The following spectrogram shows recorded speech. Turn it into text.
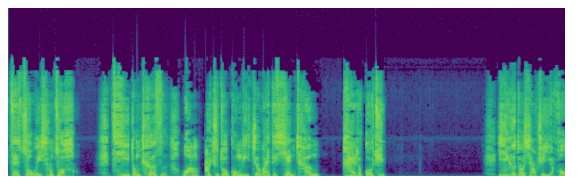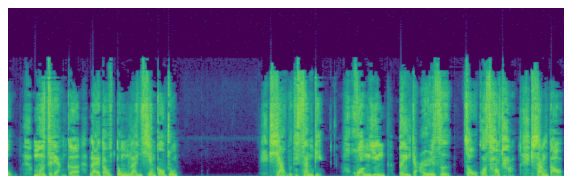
在座位上坐好，启动车子往二十多公里之外的县城开了过去。一个多小时以后，母子两个来到东兰县高中。下午的三点，黄英背着儿子走过操场，上到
